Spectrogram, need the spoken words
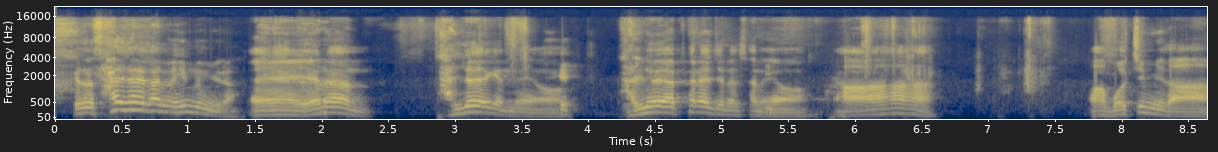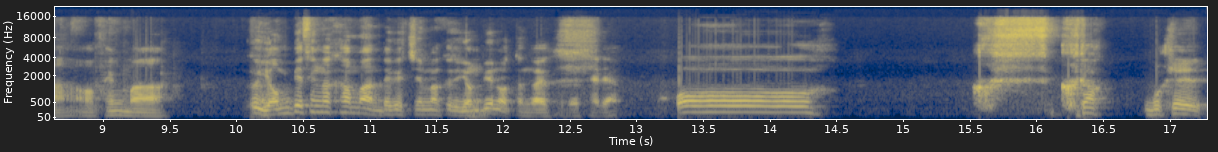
그래서 살살 가면 힘듭니다. 예, 얘는 달려야겠네요. 달려야 편해지는 차네요. 아, 아, 멋집니다. 어, 백마. 그 연비 생각하면 안 되겠지만, 그 연비는 어떤가요? 그 대략? 어, 뭐 이렇게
